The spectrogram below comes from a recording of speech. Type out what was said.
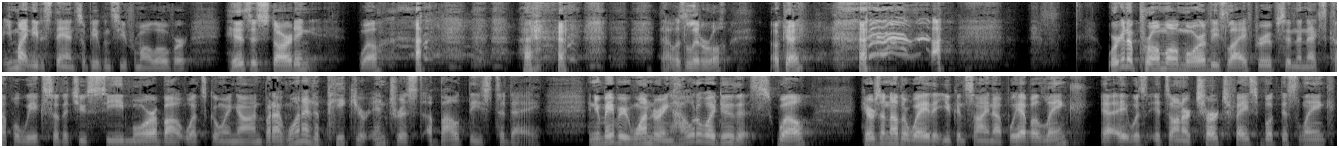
You might need to stand so people can see from all over. His is starting. Well, that was literal. Okay. We're going to promo more of these life groups in the next couple weeks so that you see more about what's going on. But I wanted to pique your interest about these today. And you may be wondering, how do I do this? Well, here's another way that you can sign up. We have a link. Uh, it was, it's on our church Facebook, this link.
